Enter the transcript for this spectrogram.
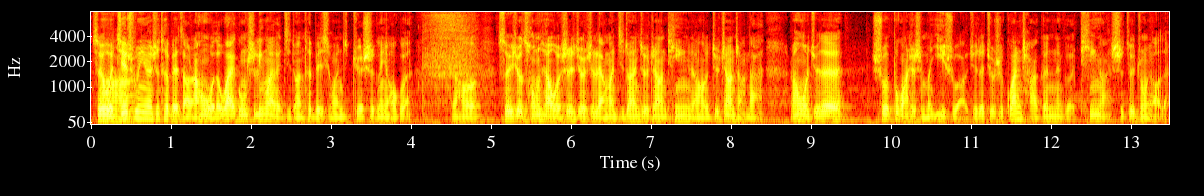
所以我接触音乐是特别早。然后我的外公是另外一个极端，特别喜欢爵士跟摇滚，然后所以就从小我是就是两个极端就这样听，然后就这样长大。然后我觉得说不管是什么艺术啊，我觉得就是观察跟那个听啊是最重要的。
